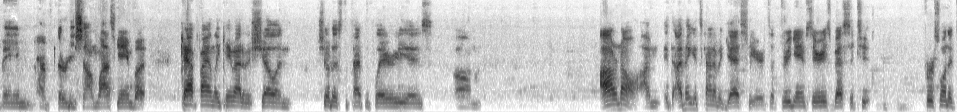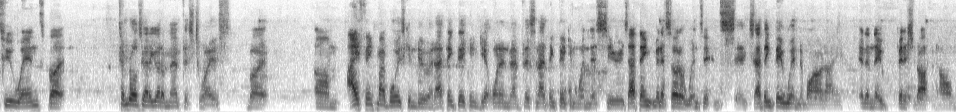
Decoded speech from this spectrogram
Bane have thirty some last game, but Cap finally came out of his shell and showed us the type of player he is. Um, I don't know. I'm. It, I think it's kind of a guess here. It's a three game series, best of two, first one to two wins, but Timberwolves got to go to Memphis twice. But um, I think my boys can do it. I think they can get one in Memphis, and I think they can win this series. I think Minnesota wins it in six. I think they win tomorrow night, and then they finish it off at home.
